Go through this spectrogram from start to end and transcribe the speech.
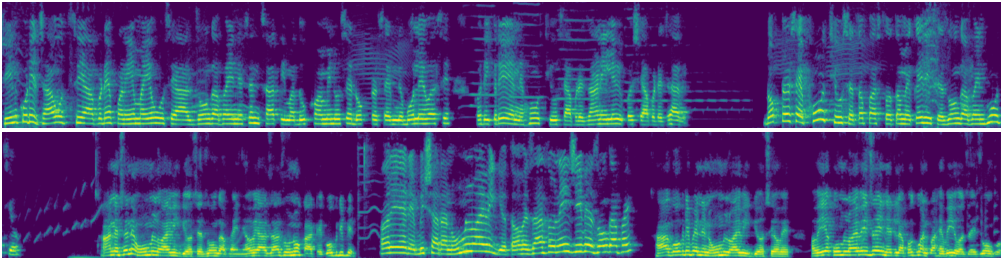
ચીનકુડી જાવું જ છે આપણે પણ એમાં એવું છે આ જોંગાભાઈ ને છે ને છાતીમાં દુખવા મીનું છે ડોક્ટર સાહેબ ને બોલાવ્યા છે ઘડીક રે અને શું થયું છે આપણે જાણી લેવી પછી આપણે જાવે. ડોક્ટર સાહેબ શું થયું છે? તપાસ તો તમે કરી છે જોંગાભાઈ શું થયું? આને છે ને હુમલો આવી ગયો છે જોંગાભાઈ ને હવે આ જાજુ નો કાઢે ગોગડીબેન. અરે અરે બિચારાનો હુમલો આવી ગયો તો હવે જાદુ નહીં જીવે જોંગાભાઈ હા ગોગડીબેન એનો હુમલો આવી ગયો છે હવે. હવે એક હુમલો આવી જાય ને એટલે ભગવાન પાસે વયો જાય જોંગો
